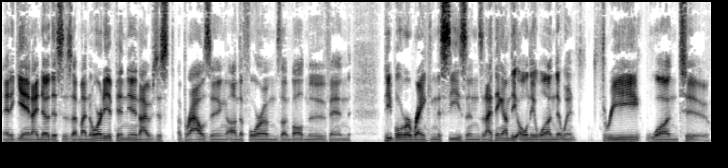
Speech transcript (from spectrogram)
And again, I know this is a minority opinion. I was just browsing on the forums on Bald Move, and people were ranking the seasons, and I think I'm the only one that went three, one, two.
